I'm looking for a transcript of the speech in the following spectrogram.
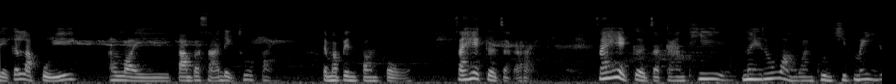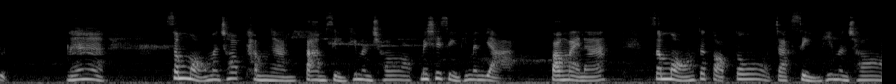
เด็กก็หลับปุ๋ยอร่อยตามภาษาเด็กทั่วไป แต่มาเป็นตอนโต สาเหตุเกิดจากอะไร สาเหตุเกิดจากการที่ในระหว่างวันคุณคิดไม่หยุด นะสมองมันชอบทำงานตามสิ่งที่มันชอบ ไม่ใช่สิ่งที่มันอยาก ฟังใหม่นะ สมองจะตอบโต้จากสิ่งที่มันชอบ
